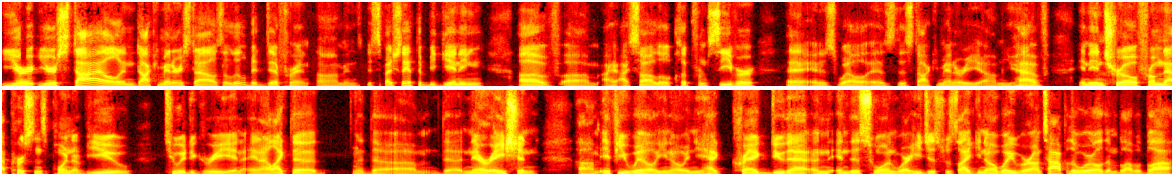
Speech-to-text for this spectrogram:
your your style and documentary style is a little bit different, um, and especially at the beginning of. Um, I, I saw a little clip from Seaver as well as this documentary. Um, you have an intro from that person's point of view to a degree, and, and I like the the um, the narration, um, if you will, you know, and you had Craig do that in, in this one where he just was like, you know, we were on top of the world and blah blah blah.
